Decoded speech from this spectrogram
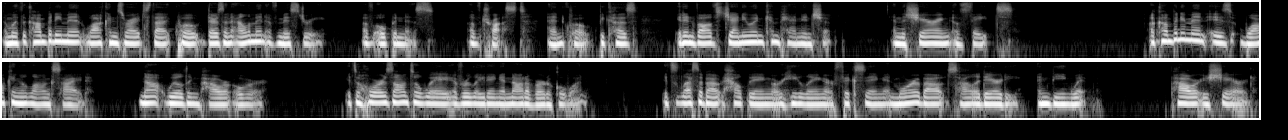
And with accompaniment, Watkins writes that, quote, there's an element of mystery, of openness, of trust, end quote, because it involves genuine companionship and the sharing of fates. Accompaniment is walking alongside, not wielding power over. It's a horizontal way of relating and not a vertical one. It's less about helping or healing or fixing and more about solidarity and being with. Power is shared.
